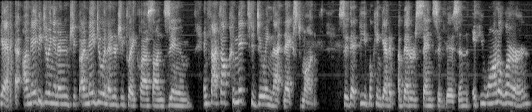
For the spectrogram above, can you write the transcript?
Yeah, I may be doing an energy. I may do an energy play class on Zoom. In fact, I'll commit to doing that next month so that people can get a, better sense of this. And if you want to learn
